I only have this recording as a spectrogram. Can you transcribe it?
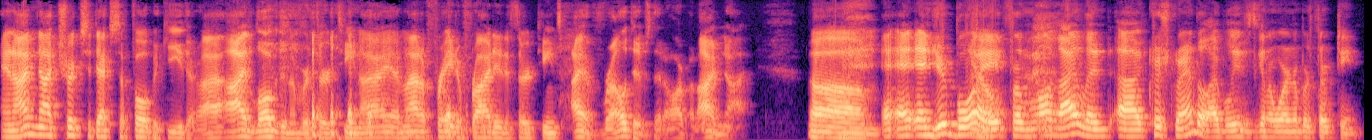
and I'm not trixidex either. I, I love the number 13. I am not afraid of Friday the 13th. I have relatives that are, but I'm not. Um, and, and, your boy you know, from Long Island, uh, Chris Crandall, I believe, is going to wear number 13.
